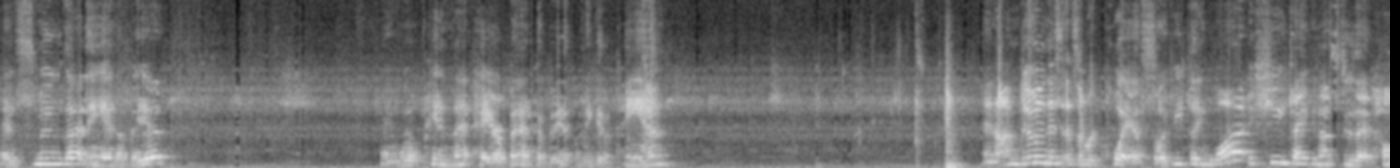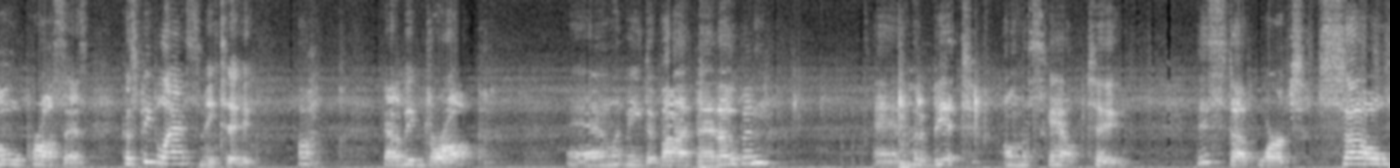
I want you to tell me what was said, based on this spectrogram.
and smooth that in a bit. And we'll pin that hair back a bit. Let me get a pin. And I'm doing this as a request. So if you think, why is she taking us through that whole process? Because people ask me to. Oh, got a big drop. And let me divide that open and put a bit on the scalp too. This stuff works so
